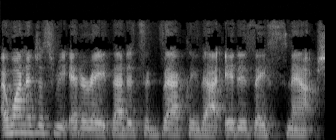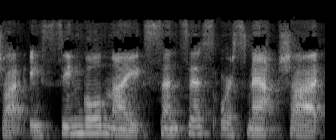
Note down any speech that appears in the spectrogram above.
I want to just reiterate that it's exactly that. It is a snapshot, a single night census or snapshot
